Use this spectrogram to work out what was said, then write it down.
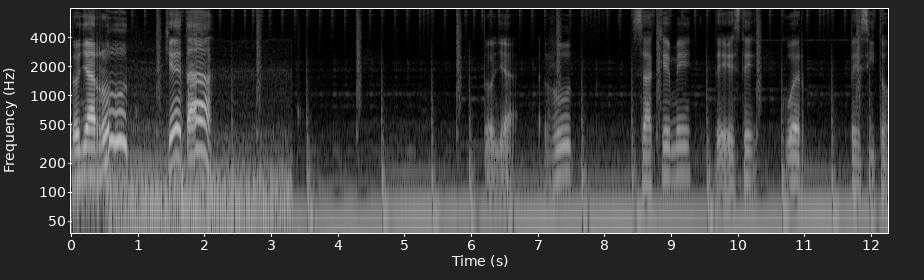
Doña Ruth. Quieta. Doña Ruth. Sáqueme de este cuerpecito.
